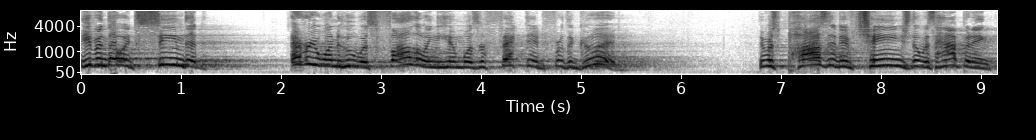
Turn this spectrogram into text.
even though it seemed that everyone who was following him was affected for the good. There was positive change that was happening,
